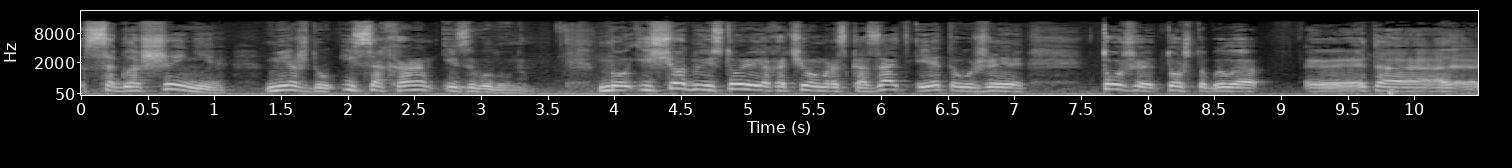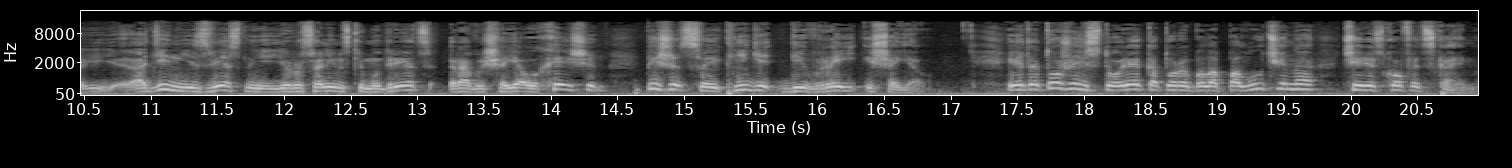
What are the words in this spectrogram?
соглашение между Исахаром и Завулуном. Но еще одну историю я хочу вам рассказать, и это уже тоже то, что было э, это э, один известный иерусалимский мудрец, Рав Ишаяу Хейшин, пишет в своей книге «Диврей Ишаяу». И это тоже история, которая была получена через Хофецкайма.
